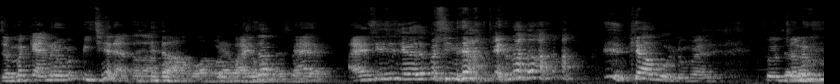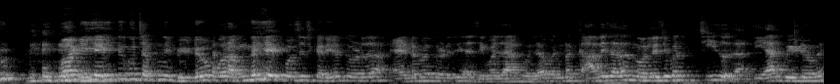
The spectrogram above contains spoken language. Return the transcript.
जब मैं कैमरे में पीछे रहता था। हाँ, और भाई साहब ऐसी ऐसी जगह से पसीने आते हैं ना। क्या बोलू मैं? तो चलो। बाकी यही थी कुछ अपनी वीडियो और हमने ये कोशिश करी है थोड़ा सा एंड में थोड़ी सी ऐसी मज़ाक हो जाए वरना काफ़ी ज़्यादा नॉलेजेबल चीज़ हो जाती है यार वीडियो में।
